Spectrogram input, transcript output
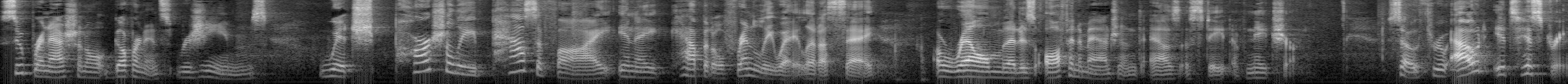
supranational governance regimes, which partially pacify, in a capital friendly way, let us say, a realm that is often imagined as a state of nature. So, throughout its history,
